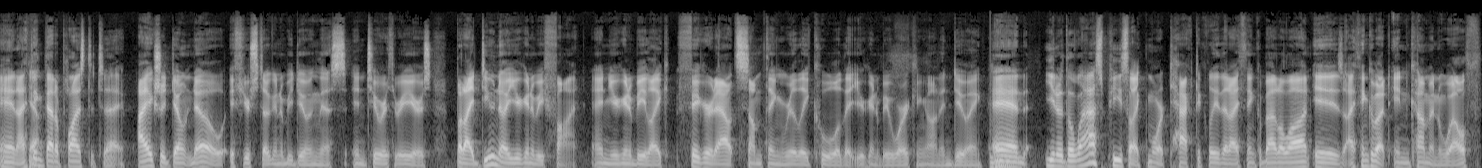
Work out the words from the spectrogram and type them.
And I yeah. think that applies to today. I actually don't know if you're still going to be doing this in two or three years, but I do know you're going to be fine and you're going to be like figured out something really cool that you're going to be working on and doing. Mm-hmm. And, you know, the last piece, like more tactically, that I think about a lot is I think about income and wealth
